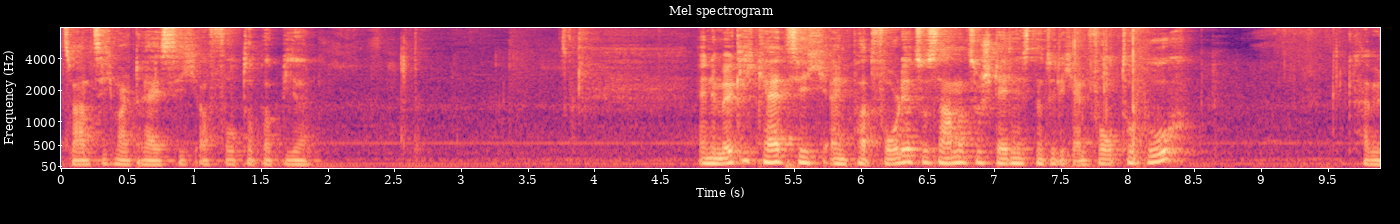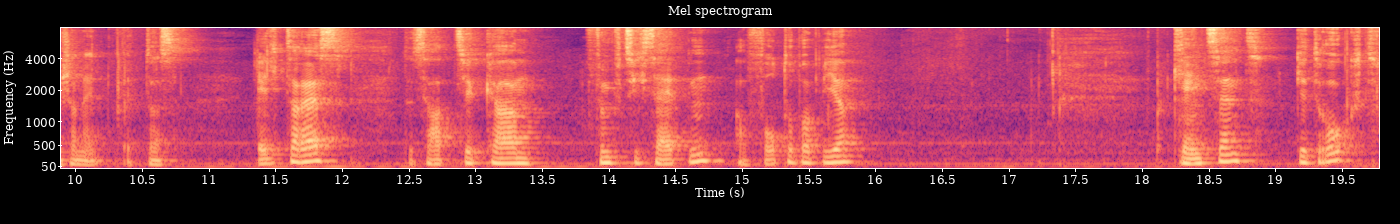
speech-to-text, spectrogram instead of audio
20 x 30 auf Fotopapier. Eine Möglichkeit, sich ein Portfolio zusammenzustellen, ist natürlich ein Fotobuch. Ich habe schon ein etwas älteres. Das hat ca. 50 Seiten auf Fotopapier, glänzend gedruckt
